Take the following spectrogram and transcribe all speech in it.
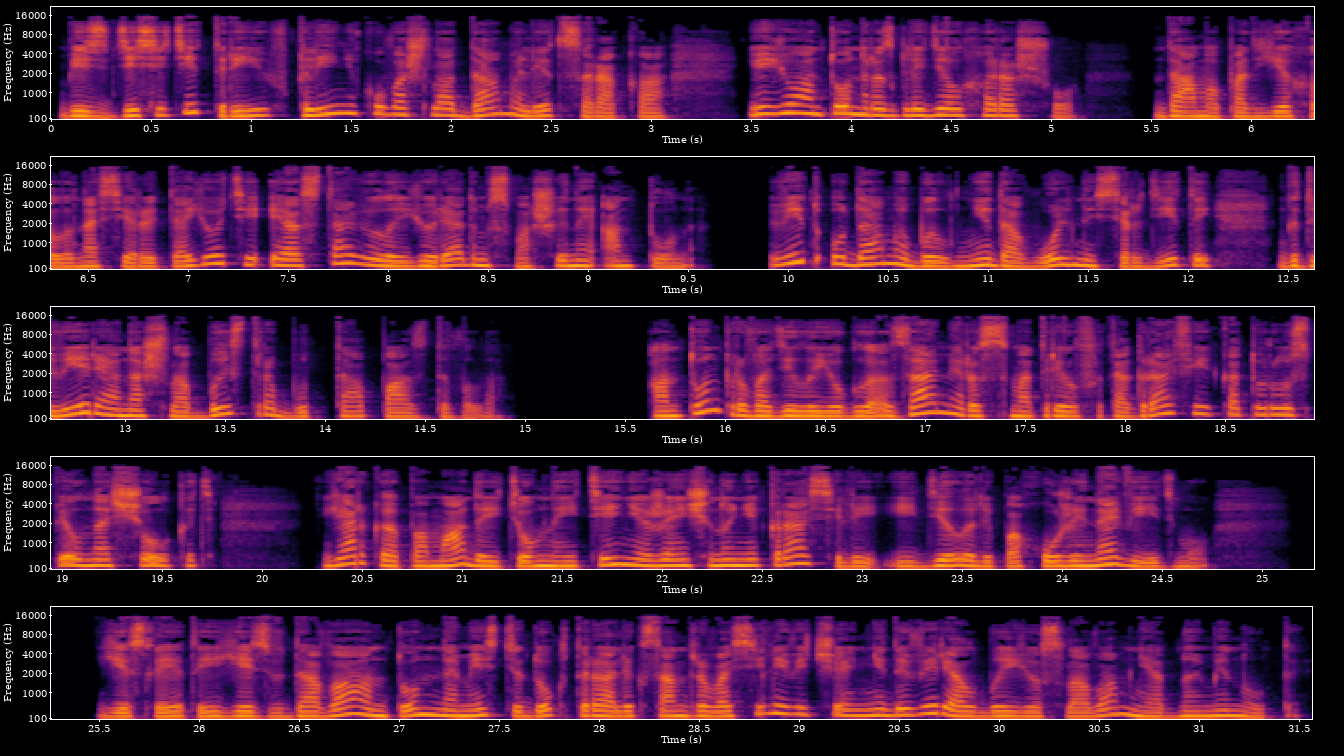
Без десяти три в клинику вошла дама лет сорока. Ее Антон разглядел хорошо. Дама подъехала на серой «Тойоте» и оставила ее рядом с машиной Антона. Вид у дамы был недовольный, сердитый. К двери она шла быстро, будто опаздывала. Антон проводил ее глазами, рассмотрел фотографии, которые успел нащелкать. Яркая помада и темные тени женщину не красили и делали похожей на ведьму. Если это и есть вдова, Антон на месте доктора Александра Васильевича не доверял бы ее словам ни одной минуты.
